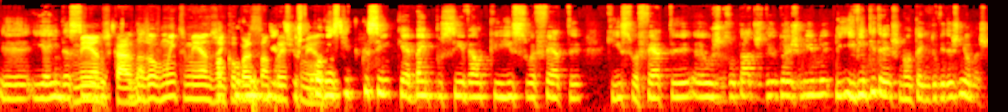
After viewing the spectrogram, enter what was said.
eh, e ainda assim. Menos, Carlos, mas houve muito menos em comparação com estes meses. Estou convencido que sim, que é bem possível que isso afete que isso afete uh, os resultados de 2023, não tenho dúvidas nenhumas.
